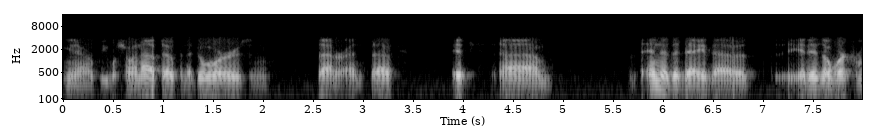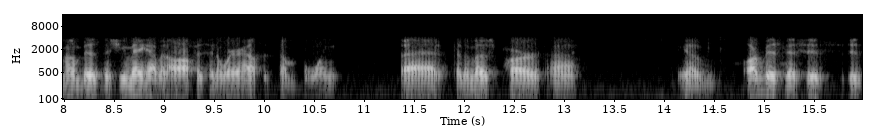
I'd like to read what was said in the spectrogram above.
you know people showing up to open the doors and et cetera. And so it's um, end of the day though, it is a work from home business. You may have an office and a warehouse at some point, but for the most part, uh, you know, our business is is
